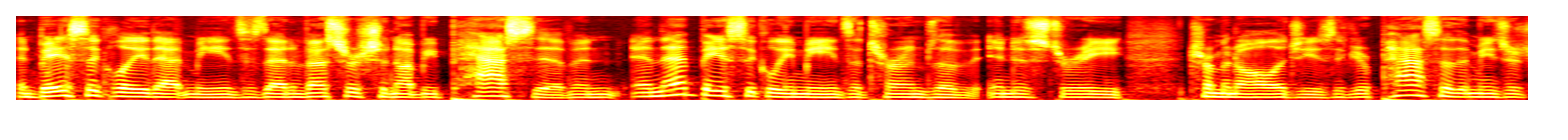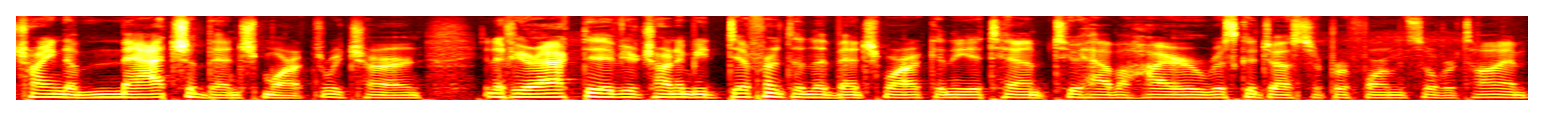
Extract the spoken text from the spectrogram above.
And basically that means is that investors should not be passive. And and that basically means in terms of industry terminologies, if you're passive, that means you're trying to match a benchmark return. And if you're active, you're trying to be different than the benchmark in the attempt to have a higher risk adjusted performance over time.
